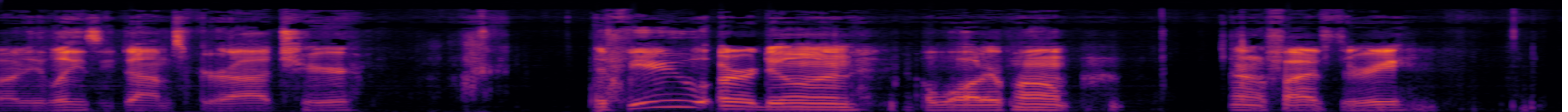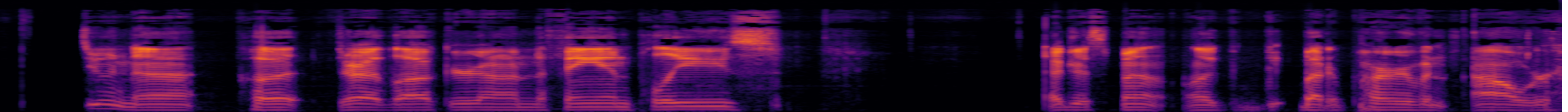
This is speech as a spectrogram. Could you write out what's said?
everybody, Lazy Dom's Garage here. If you are doing a water pump on a 5.3, do not put thread locker on the fan, please. I just spent like a better part of an hour.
